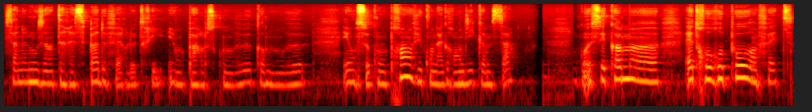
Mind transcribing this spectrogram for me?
ça ne nous intéresse pas de faire le tri et on parle ce qu'on veut, comme on veut, et on se comprend vu qu'on a grandi comme ça. C'est comme euh, être au repos en fait.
